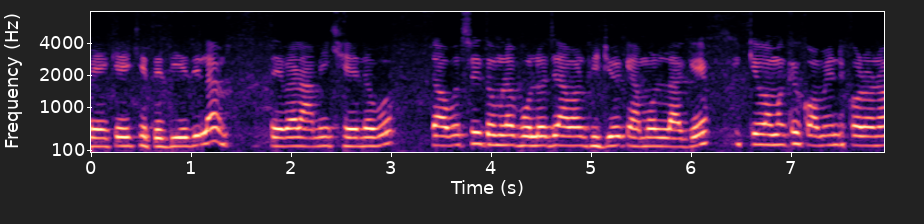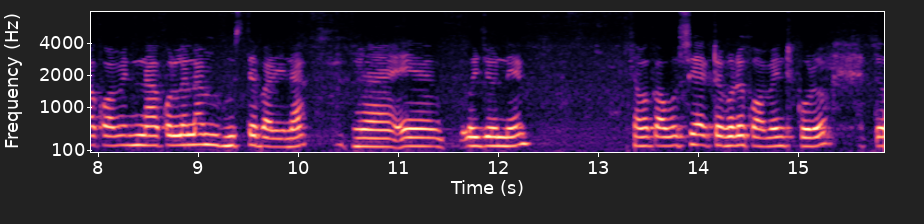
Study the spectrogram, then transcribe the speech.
মেয়েকেই খেতে দিয়ে দিলাম। তো এবার আমি খেয়ে নেব। তো অবশ্যই তোমরা বলো যে আমার ভিডিও কেমন লাগে। কেউ আমাকে কমেন্ট করো না কমেন্ট না করলে না আমি বুঝতে পারি না। ওই জন্যে আমাকে অবশ্যই একটা করে কমেন্ট করো। তো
